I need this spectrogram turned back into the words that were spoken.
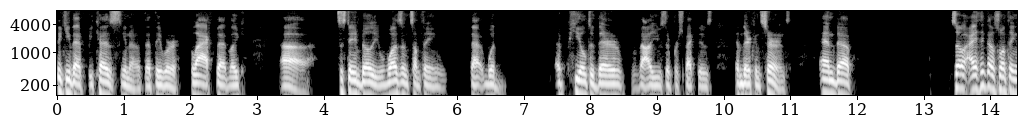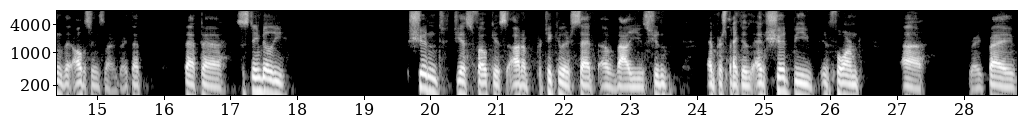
thinking that because you know that they were black that like uh sustainability wasn't something that would appeal to their values their perspectives and their concerns and uh so i think that was one thing that all the students learned right that that uh sustainability shouldn't just focus on a particular set of values shouldn't and perspectives and should be informed uh right by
